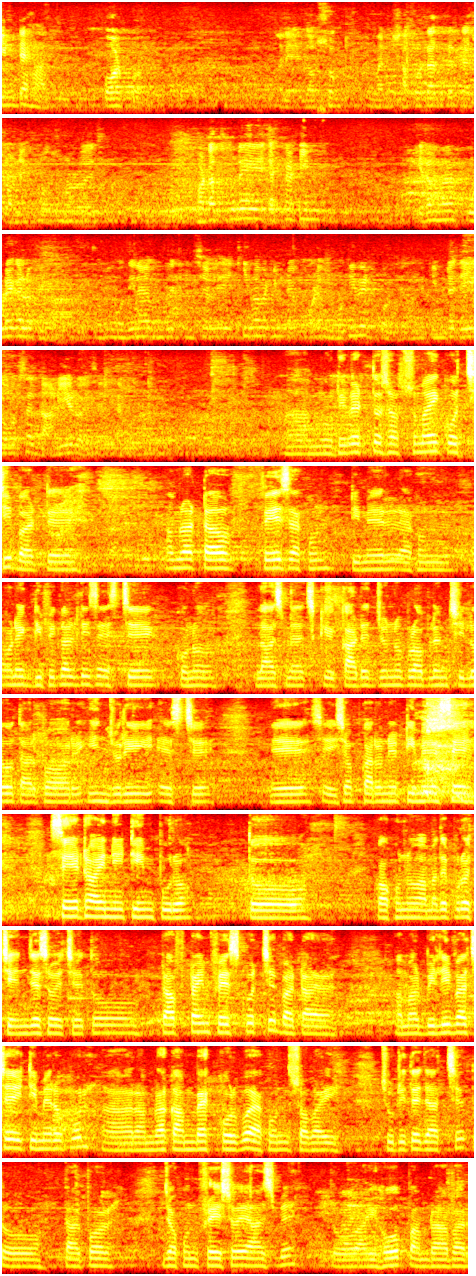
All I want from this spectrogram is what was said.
তিনটে হাত, পরপর। মানে দর্শক মানে সাপোর্টারদের কাছে অনেক প্রশ্ন রয়েছে। হঠাৎ করে একটা টিম এরকমভাবে পড়ে গেল কি তুমি অধিনায়ক হিসেবে কীভাবে টিমটাকে পরে মোটিভেট করবে? মানে টিমটা যেই অবস্থায় দাঁড়িয়ে রয়েছে মোটিভেট তো সবসময় করছি বাট আমরা টাফ ফেস এখন টিমের এখন অনেক ডিফিকাল্টিস এসছে। কোনো লাস্ট ম্যাচ কার্ডের জন্য প্রবলেম ছিল, তারপর ইনজুরি এসছে। এ সেই সব কারণে টিমে সে সেট হয়নি টিম পুরো। তো কখনো আমাদের পুরো চেঞ্জেস হয়েছে। তো টাফ টাইম ফেস করছে বাট আমার বিলিভ আছে এই টিমের ওপর, আর আমরা কাম ব্যাক করব। এখন সবাই ছুটিতে যাচ্ছে, তো তারপর যখন ফ্রেশ হয়ে আসবে, তো আই হোপ আমরা আবার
